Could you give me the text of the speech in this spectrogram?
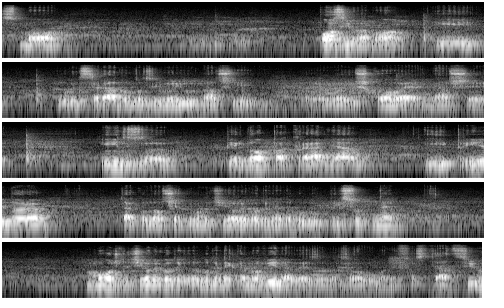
smo pozivamo i uvek se rado odazivaju znači, ovaj, škole naše iz Pirdopa, Kranja i Prijedora, tako da očekujemo da će ove godine da budu prisutne. Možda će ove godine da bude neka novina vezana za ovu manifestaciju.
